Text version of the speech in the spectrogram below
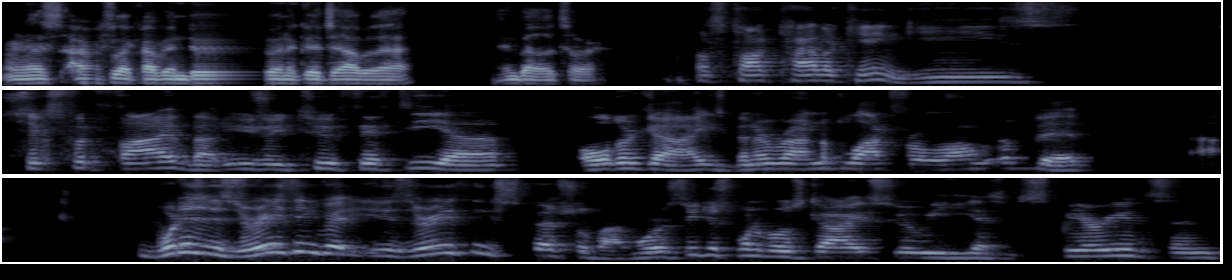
and that's, I feel like I've been doing a good job of that in Bellator. Let's talk Tyler King. He's six foot five, about usually two fifty. Uh, older guy. He's been around the block for a long a bit. Uh, what is is there anything that is there anything special about him, or is he just one of those guys who he has experience and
